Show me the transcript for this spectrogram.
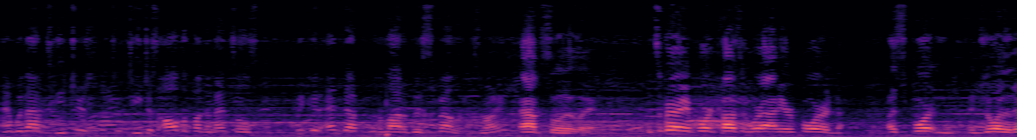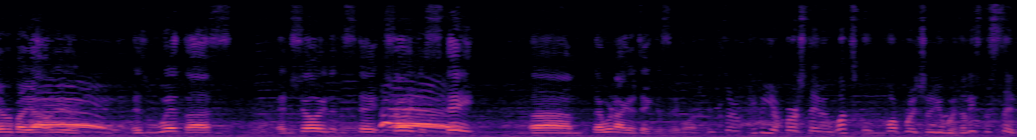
And without teachers to teach us all the fundamentals, we could end up with a lot of misspellings, right? Absolutely it's a very important cause that we're out here for, and I support and enjoy that everybody out here is with us and showing that the state, showing the state um, that we're not going to take this anymore. And sir, give me your first statement. What school corporation are you with? At least the city.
